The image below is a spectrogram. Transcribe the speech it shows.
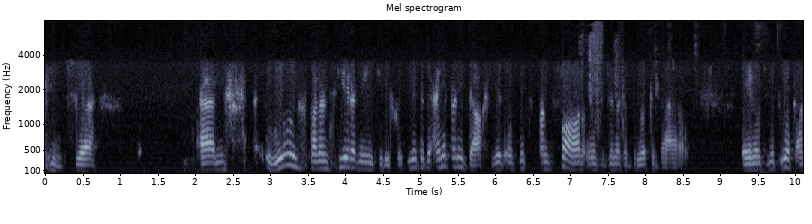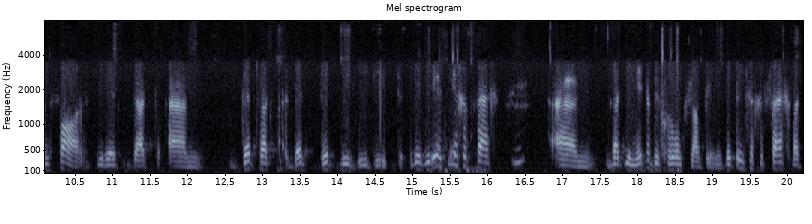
so Ehm um, hoe balanseer mense hierdie goed? Net op die einde van die dag, jy weet, ons moet aanvaar ons is in 'n gebroke wêreld. En ons moet ook aanvaar, jy weet, dat ehm um, dit wat dit dit die die die die die is nie geveg ehm um, wat jy net op die grond slap nie. Dit is 'n geveg wat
